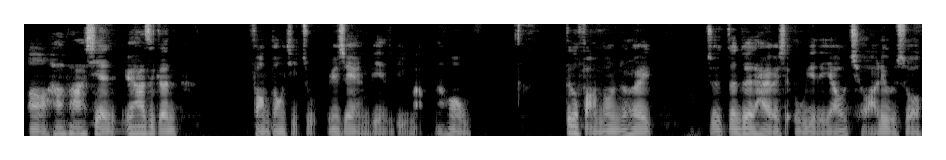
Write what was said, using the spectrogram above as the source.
呃，她发现，因为她是跟房东一起住，因为是 Airbnb 嘛，然后这个房东就会就是针对她有一些无理的要求啊，例如说。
